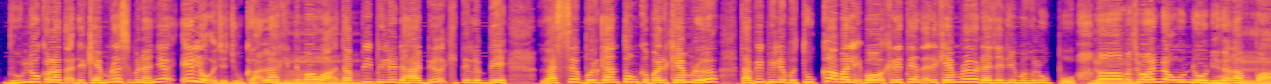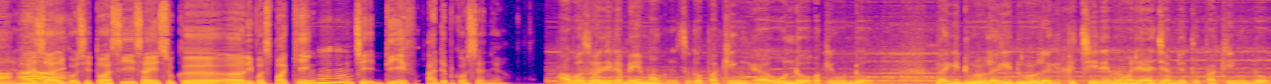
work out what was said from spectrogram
dulu kalau tak ada kamera sebenarnya elok je jugalah kita Hmm. bawa tapi bila dah ada kita lebih rasa bergantung kepada kamera tapi bila bertukar balik bawa kereta yang tak ada kamera dah jadi mengelupur Ya. ha, macam mana nak undur ni tak nampak Haiza Ah. ikut situasi saya suka uh, reverse parking Mm-mm. Encik Div ada perkongsiannya Abang sebenarnya kan memang suka parking uh, undur, parking undur. Lagi dulu, lagi dulu, lagi kecil dia memang dia ajam je tu parking undur.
